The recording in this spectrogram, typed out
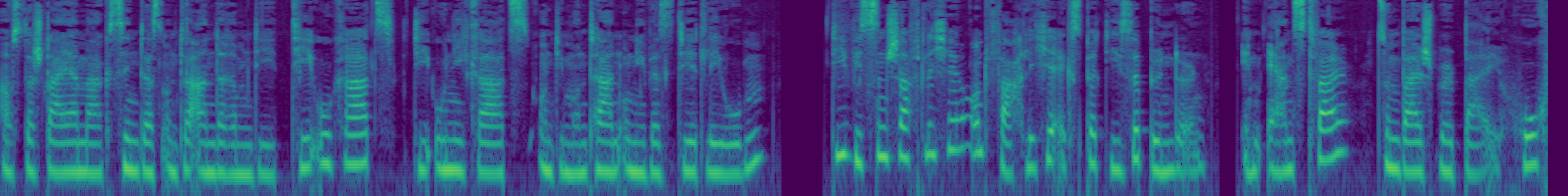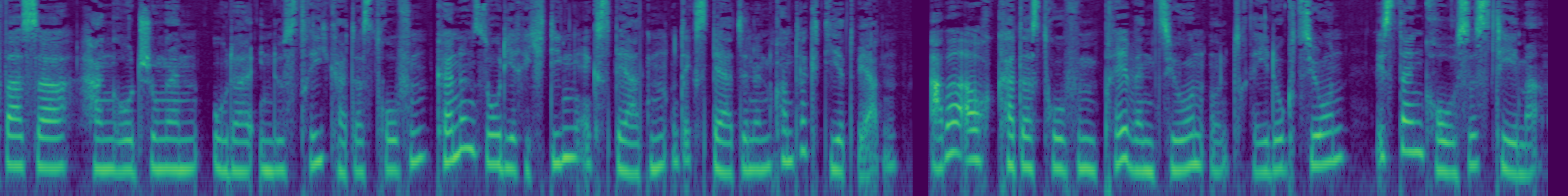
aus der Steiermark sind das unter anderem die TU Graz, die Uni Graz und die Montanuniversität Leoben, die wissenschaftliche und fachliche Expertise bündeln. Im Ernstfall, zum Beispiel bei Hochwasser, Hangrutschungen oder Industriekatastrophen, können so die richtigen Experten und Expertinnen kontaktiert werden. Aber auch Katastrophenprävention und Reduktion ist ein großes Thema.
